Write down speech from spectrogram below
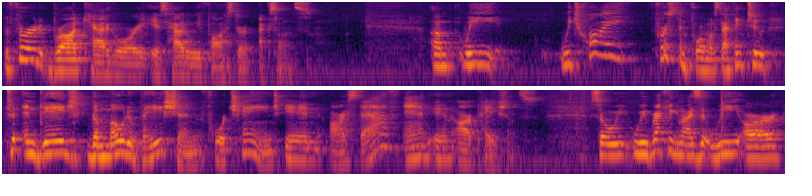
The third broad category is how do we foster excellence? Um, we, we try first and foremost, I think, to, to engage the motivation for change in our staff and in our patients. So we, we recognize that we are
